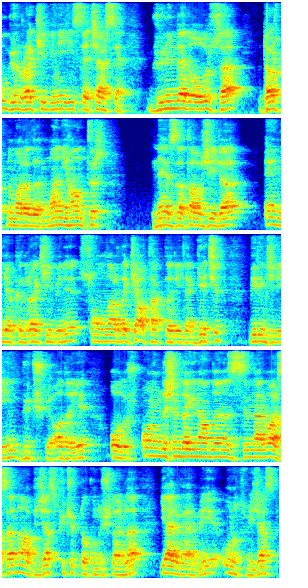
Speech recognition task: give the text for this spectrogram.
bugün rakibini iyi seçerse, gününde de olursa 4 numaralı Money Hunter Nevzat Avcı'yla en yakın rakibini sonlardaki ataklarıyla geçip birinciliğin güçlü adayı olur. Onun dışında inandığınız isimler varsa ne yapacağız? Küçük dokunuşlarla yer vermeyi unutmayacağız.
